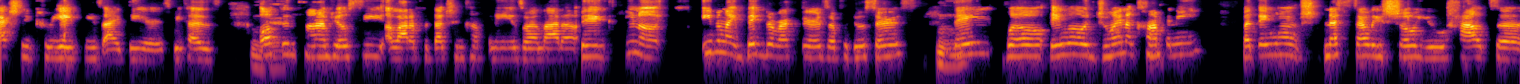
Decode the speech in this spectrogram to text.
actually create these ideas because Okay. oftentimes you'll see a lot of production companies or a lot of big, you know, even like big directors or producers, Mhm. they will they will join a company, but they won't necessarily show you how to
